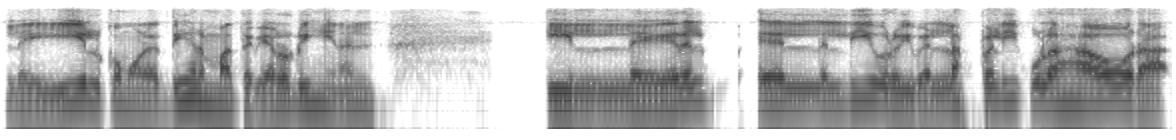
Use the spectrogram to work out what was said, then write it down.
leí, como les dije, el material original y leer el, el- libro y ver las películas ahora,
